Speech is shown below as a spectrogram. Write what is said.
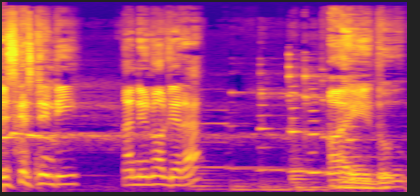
డిస్కషన్ ఏంటి? నన్ను ఇన్వాల్వ్ చేయరా? ఐదు.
